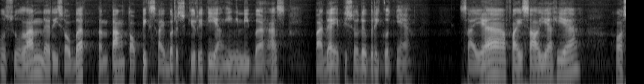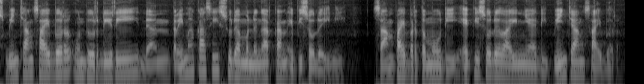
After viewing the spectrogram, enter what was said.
usulan dari sobat tentang topik cyber security yang ingin dibahas pada episode berikutnya. Saya Faisal Yahya, host Bincang Cyber undur diri dan terima kasih sudah mendengarkan episode ini. Sampai bertemu di episode lainnya di Bincang Cyber.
